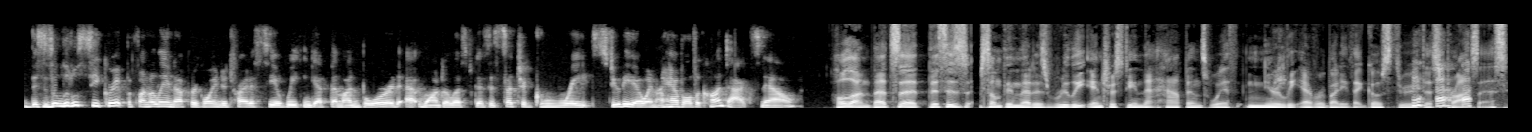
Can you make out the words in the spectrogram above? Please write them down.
this is a little secret, but funnily enough, we're going to try to see if we can get them on board at Wanderlust because it's such a great studio and I have all the contacts now. Hold on, that's a this is something that is really interesting that happens with nearly everybody that goes through this process.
